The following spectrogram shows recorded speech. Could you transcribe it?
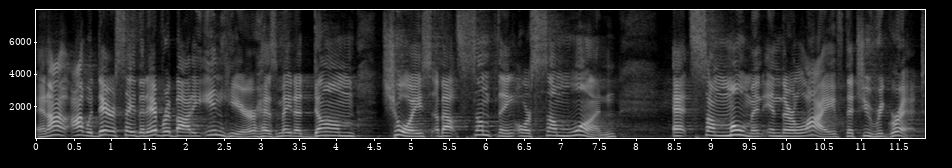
And I, I would dare say that everybody in here has made a dumb choice about something or someone at some moment in their life that you regret.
